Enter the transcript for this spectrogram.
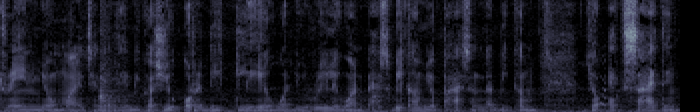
train your mind and everything because you already clear what you really want. That's become your passion. That become your exciting.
